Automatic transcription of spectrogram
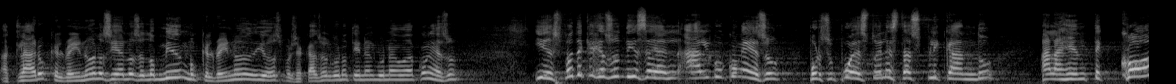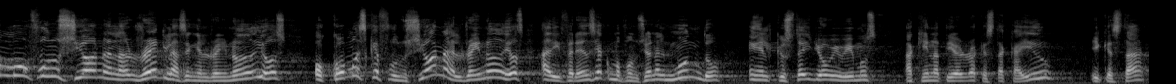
Aclaro que el reino de los cielos es lo mismo que el reino de Dios, por si acaso alguno tiene alguna duda con eso. Y después de que Jesús dice algo con eso, por supuesto, Él está explicando a la gente cómo funcionan las reglas en el reino de Dios o cómo es que funciona el reino de Dios a diferencia de cómo funciona el mundo en el que usted y yo vivimos aquí en la tierra que está caído y que está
